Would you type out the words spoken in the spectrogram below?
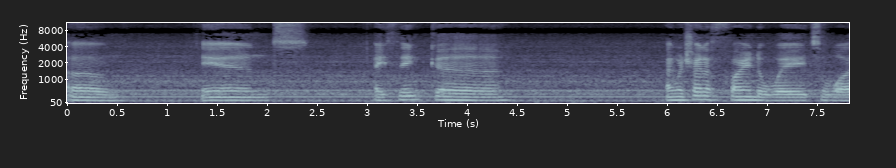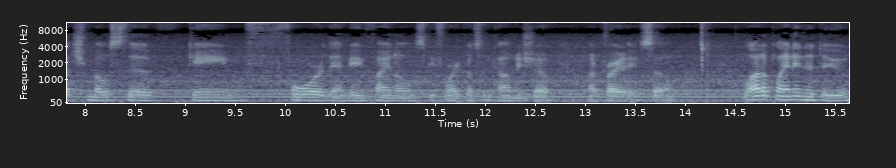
Um, and I think uh, I'm gonna try to find a way to watch most of Game Four, the NBA Finals, before I go to the comedy show on Friday. So a lot of planning to do.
